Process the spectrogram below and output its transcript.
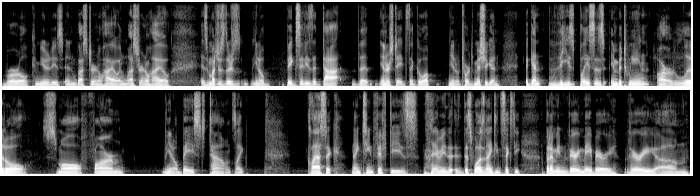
rural communities in Western Ohio, and Western Ohio, as much as there's you know big cities that dot the interstates that go up you know towards Michigan, again, these places in between are little, small farm, you know, based towns like classic 1950s. I mean, th- this was 1960, but I mean, very Mayberry, very, um,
